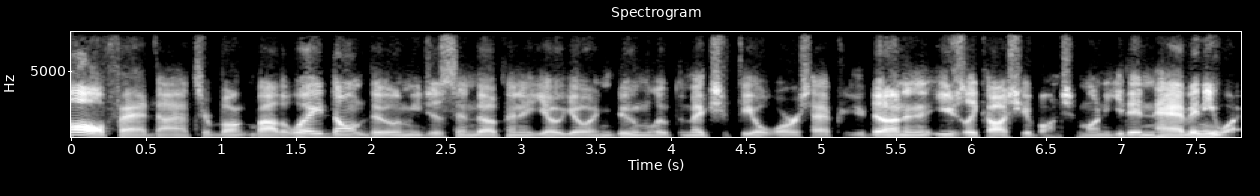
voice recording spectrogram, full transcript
All fad diets are bunk, by the way. Don't do them. You just end up in a yo yoing doom loop that makes you feel worse after you're done. And it usually costs you a bunch of money you didn't have anyway.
